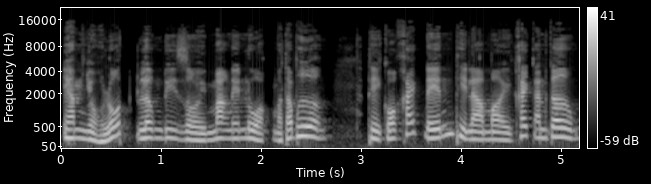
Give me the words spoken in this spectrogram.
em nhổ lốt, lông đi rồi mang lên luộc mà thắp hương thì có khách đến thì là mời khách ăn cơm.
